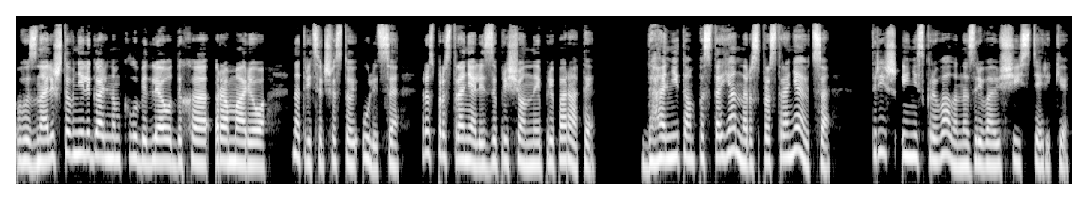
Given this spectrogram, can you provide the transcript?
вы знали, что в нелегальном клубе для отдыха «Ромарио» на 36-й улице распространялись запрещенные препараты. Да они там постоянно распространяются. Триш и не скрывала назревающей истерики.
